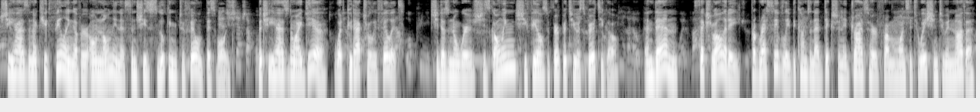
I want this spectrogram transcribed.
She has an acute feeling of her own loneliness and she's looking to fill this void. But she has no idea what could actually fill it. She doesn't know where she's going. She feels a perpetuous vertigo. And then sexuality progressively becomes an addiction. It drives her from one situation to another.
